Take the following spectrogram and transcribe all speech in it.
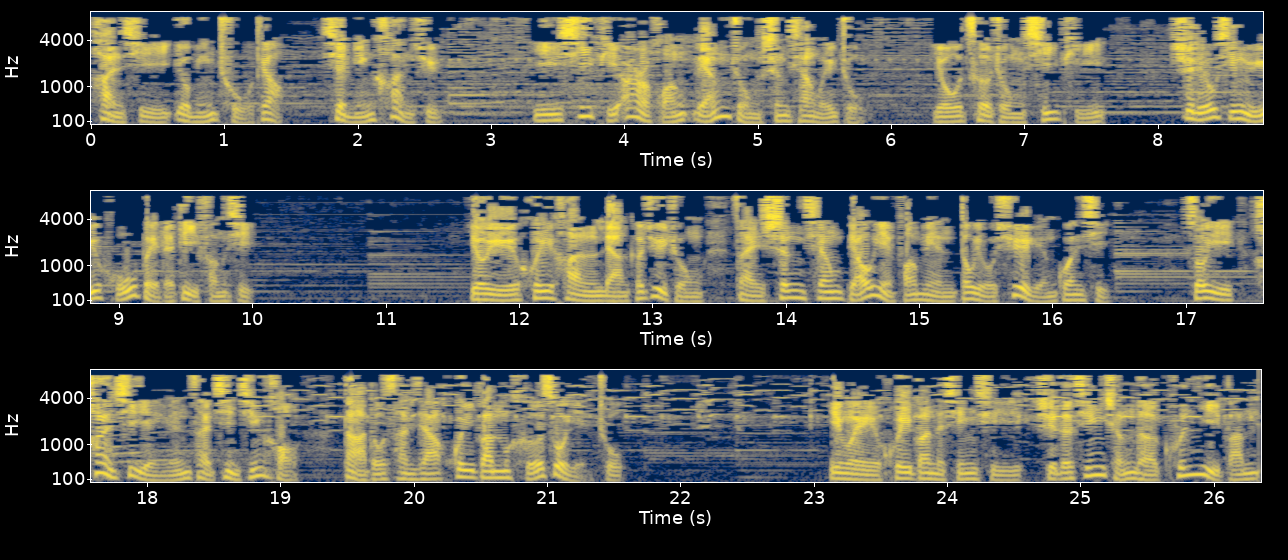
汉戏又名楚调，现名汉剧，以西皮二黄两种声腔为主，有侧重西皮，是流行于湖北的地方戏。由于徽汉两个剧种在声腔表演方面都有血缘关系，所以汉戏演员在进京后大都参加徽班合作演出。因为徽班的兴起，使得京城的昆弋班、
